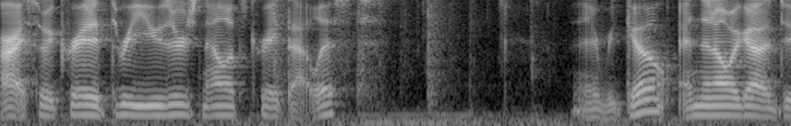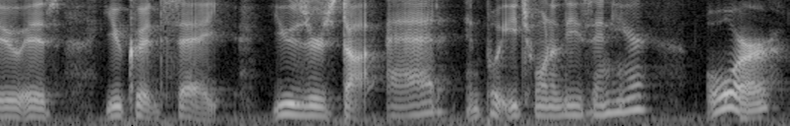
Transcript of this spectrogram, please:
All right, so we created three users. Now let's create that list. There we go. And then all we gotta do is you could say users.add and put each one of these in here. Or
